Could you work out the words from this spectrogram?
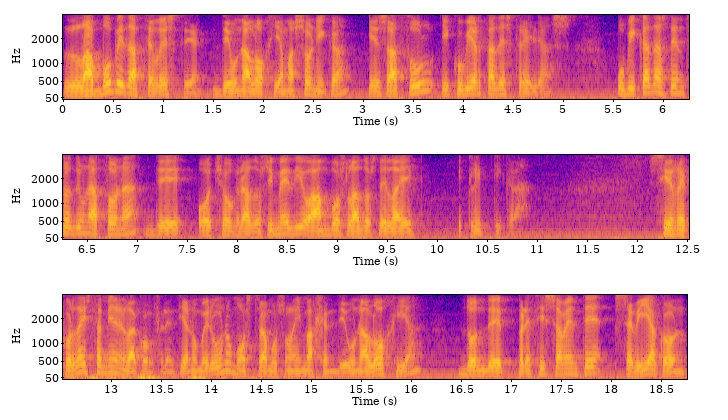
La bóveda celeste de una logia masónica es azul y cubierta de estrellas, ubicadas dentro de una zona de 8 grados y medio a ambos lados de la e-, eclíptica. Si recordáis también en la conferencia número 1 mostramos una imagen de una logia donde precisamente se veía con,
